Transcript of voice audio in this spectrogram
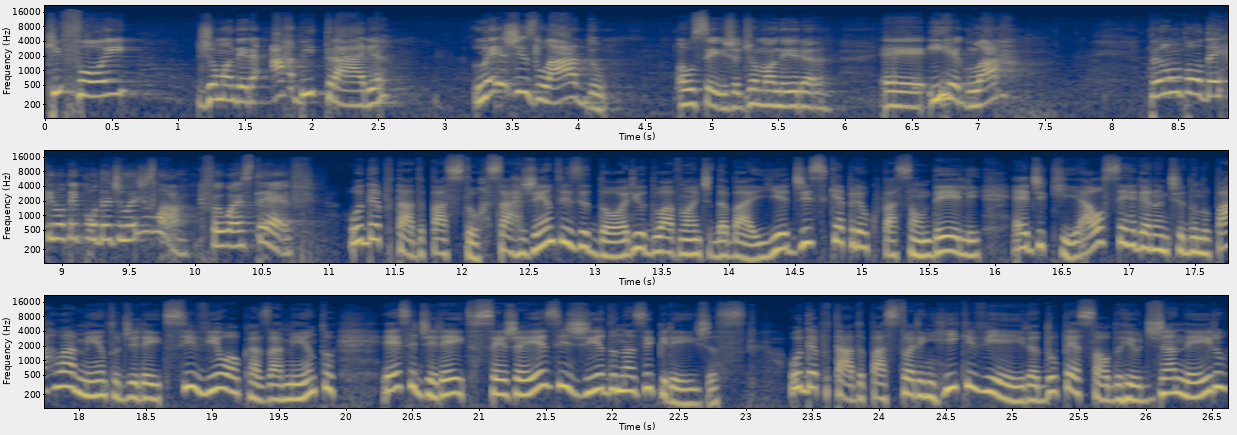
que foi, de uma maneira arbitrária, legislado ou seja, de uma maneira é, irregular, pelo um poder que não tem poder de legislar, que foi o STF. O deputado pastor Sargento Isidório, do Avante da Bahia, disse que a preocupação dele é de que, ao ser garantido no parlamento o direito civil ao casamento, esse direito seja exigido nas igrejas. O deputado pastor Henrique Vieira, do PSOL do Rio de Janeiro,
